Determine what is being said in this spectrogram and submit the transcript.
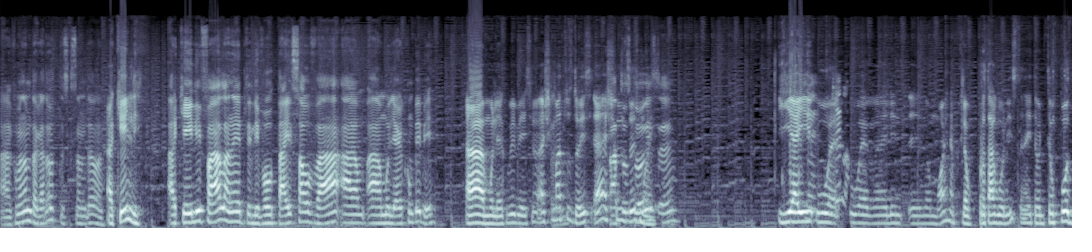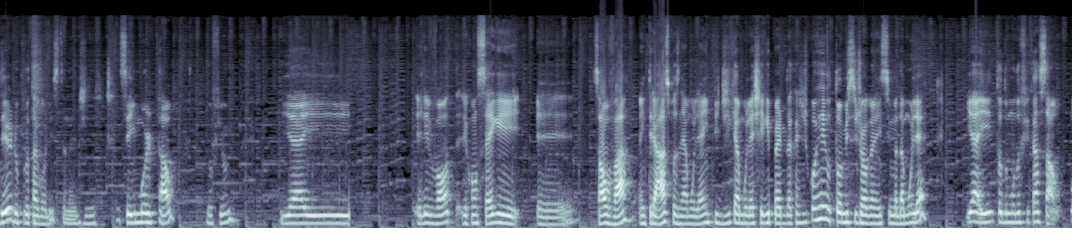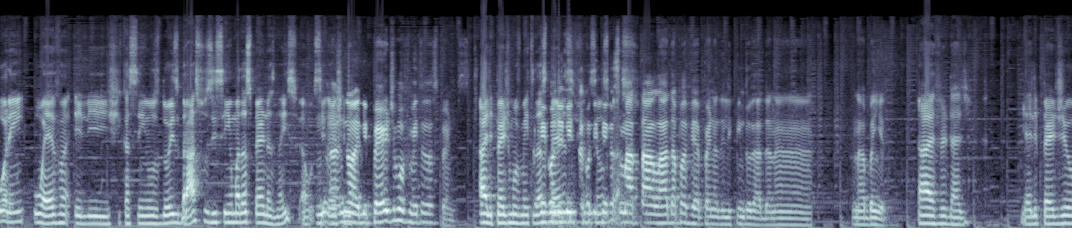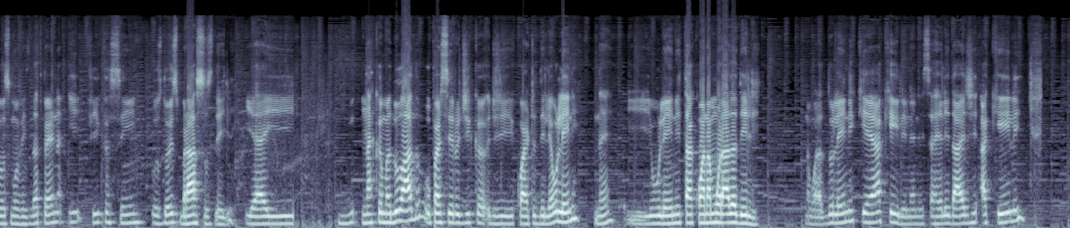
a- Como é o nome da garota? Esqueci o nome dela. Aquele? Aqui ele fala, né, pra ele voltar e salvar a, a mulher com o bebê. Ah, mulher com bebê. Acho que mata os dois. É, acho Mata que os os dois, dois, morrem. é. E aí É, o, E- o Evan, ele, ele não morre, né? Porque ele é o protagonista, né? Então ele tem o poder do protagonista, né? De ser imortal no filme. E aí ele volta, ele consegue é, salvar, entre aspas, né? A mulher, impedir que a mulher chegue perto da caixa de correio. O Tommy se joga em cima da mulher. E aí todo mundo fica salvo. Porém, o Evan, ele fica sem os dois braços e sem uma das pernas, não é isso? É eu Não, acho que- não, ele perde o movimento das pernas. Ah, ele perde o movimento das Porque quando pernas. ele, e quando ele tenta se matar lá, dá pra ver a perna dele pendurada na, na banheira. Ah, é verdade. E aí ele perde os movimentos da perna e fica sem os dois braços dele. E aí, na cama do lado, o parceiro de, de quarto dele é o Lenny, né? E o Lenny tá com a namorada dele. Namorada do Lenny, que é a Kaylee, né? Nessa realidade, a Kaylee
